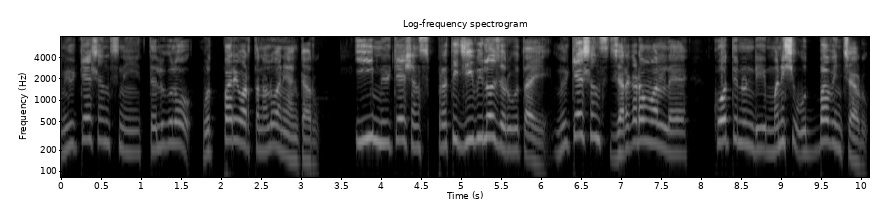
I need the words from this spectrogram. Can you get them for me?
మ్యూటేషన్స్ని తెలుగులో ఉత్పరివర్తనలు అని అంటారు. ఈ మ్యూటేషన్స్ ప్రతి జీవిలో జరుగుతాయి. మ్యూటేషన్స్ జరగడం వల్లే కోతి నుండి మనిషి ఉద్భవించాడు.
